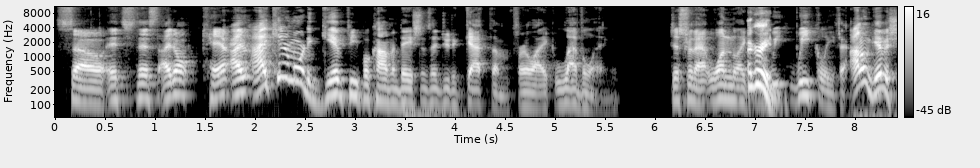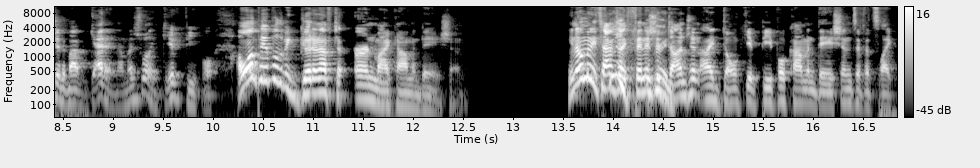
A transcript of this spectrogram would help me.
So it's this. I don't care. I I care more to give people commendations than I do to get them for like leveling. Just for that one like we- weekly thing. I don't give a shit about getting them. I just want to give people. I want people to be good enough to earn my commendation. You know how many times Yeah, I finish a dungeon I don't give people commendations if it's like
